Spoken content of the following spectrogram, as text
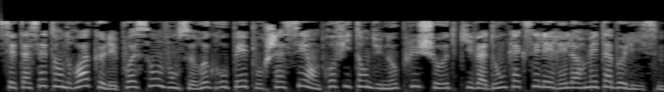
C'est à cet endroit que les poissons vont se regrouper pour chasser en profitant d'une eau plus chaude qui va donc accélérer leur métabolisme.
